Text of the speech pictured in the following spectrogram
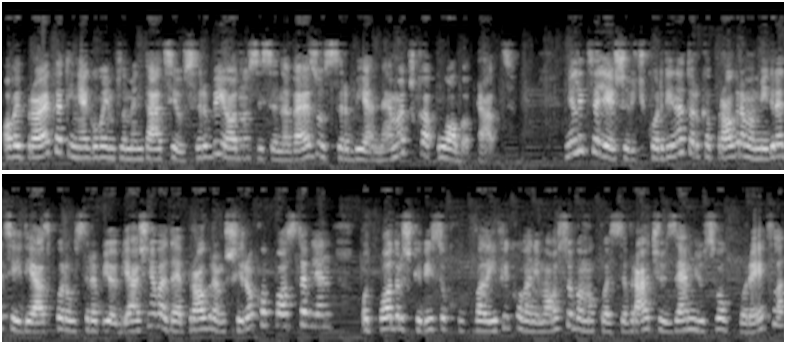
Ovaj projekat i njegova implementacija u Srbiji odnosi se na vezu Srbija-Nemačka u oba pravca. Milica Lješević, koordinatorka programa Migracije i dijaspora u Srbiji, objašnjava da je program široko postavljen od podrške visoko kvalifikovanim osobama koje se vraćaju u zemlju svog porekla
